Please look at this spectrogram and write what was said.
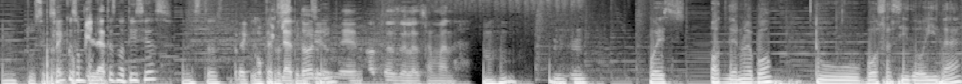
En tu sección, que son poquitas noticias. En estas Recopilatorio de notas de la semana. Pues oh, de nuevo, tu voz ha sido oída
